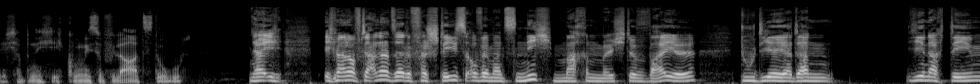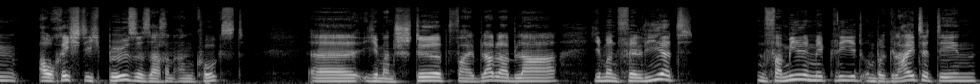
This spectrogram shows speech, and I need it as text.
ich habe nicht, ich gucke nicht so viele Arztdokus. Ja, ich, ich meine, auf der anderen Seite verstehe ich es auch, wenn man es nicht machen möchte, weil du dir ja dann je nachdem auch richtig böse Sachen anguckst. Äh, jemand stirbt, weil bla bla bla. Jemand verliert ein Familienmitglied und begleitet den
